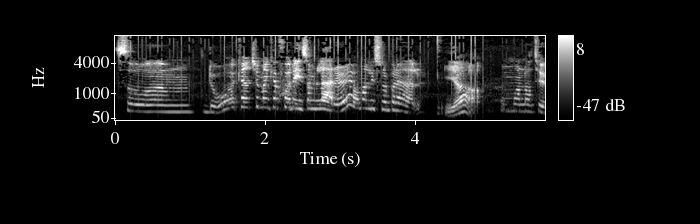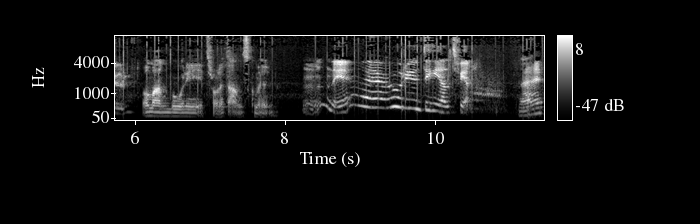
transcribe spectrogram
Så um, då kanske man kan få dig som lärare om man lyssnar på det här. Ja, Om man har tur. om man bor i Trollhättans kommun. Mm, det eh, vore ju inte helt fel. Nej,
